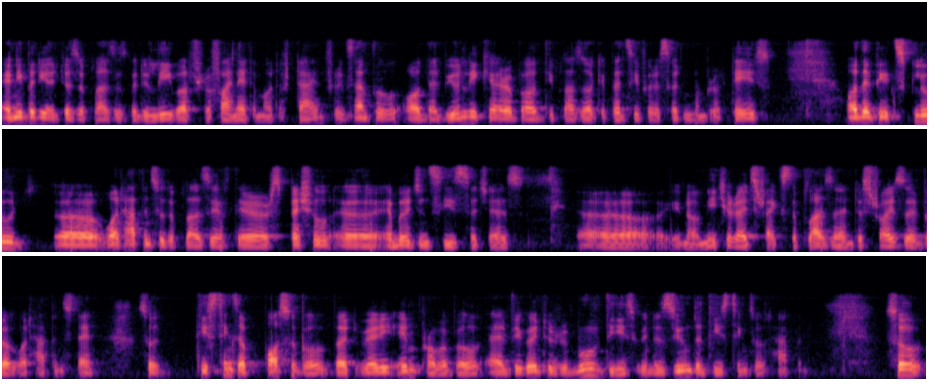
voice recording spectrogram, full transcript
anybody enters the plaza is going to leave after a finite amount of time, for example, or that we only care about the plaza occupancy for a certain number of days, or that we exclude uh, what happens to the plaza if there are special uh, emergencies such as uh, you know meteorite strikes the plaza and destroys it. Well, what happens then? So these things are possible but very improbable, and we're going to remove these. To assume that these things will happen. So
